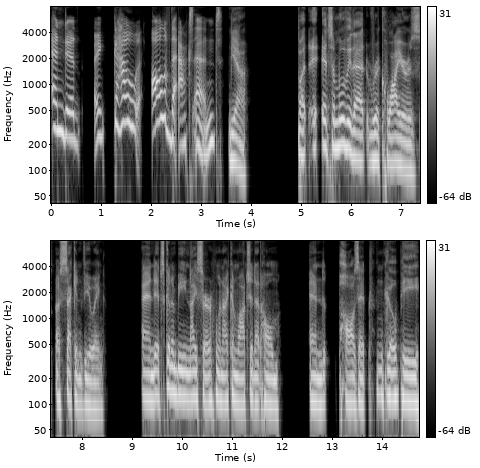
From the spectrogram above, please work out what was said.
ended like how all of the acts end. Yeah. But it, it's a movie that requires a second viewing. And it's going to be nicer when I can watch it at home and pause it, go pee.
